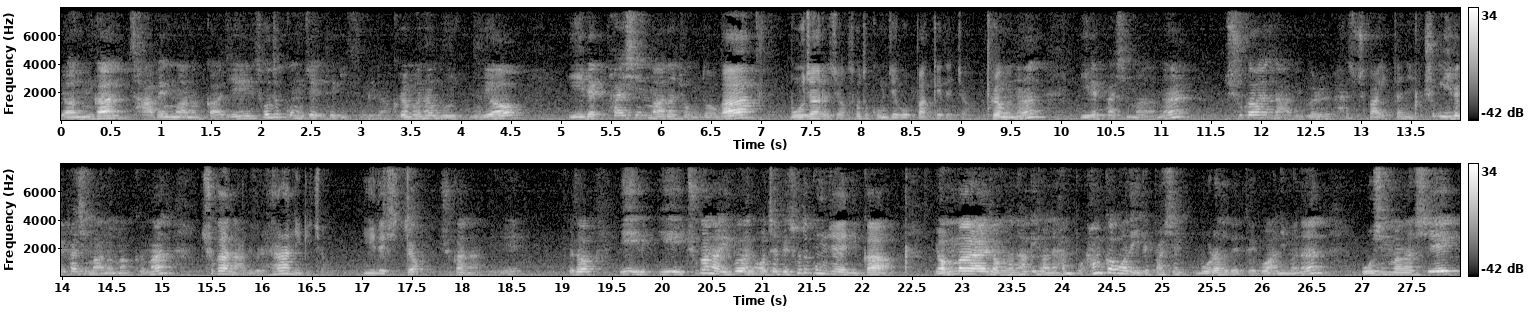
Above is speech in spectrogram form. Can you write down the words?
연간 400만 원까지 소득공제 혜택이 있습니다. 그러면은 무, 무려 280만 원 정도가 모자르죠. 소득공제 못 받게 되죠. 그러면은 280만 원을 추가 납입을 할 수가 있다는 얘기. 280만 원만큼만 추가 납입을 하라는 얘기죠. 이해되시죠? 추가 납입. 그래서 이, 이 추가 납입은 어차피 소득공제니까 연말 정산하기 전에 한, 한꺼번에 280 몰아서 내도 되고 아니면은 50만원씩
